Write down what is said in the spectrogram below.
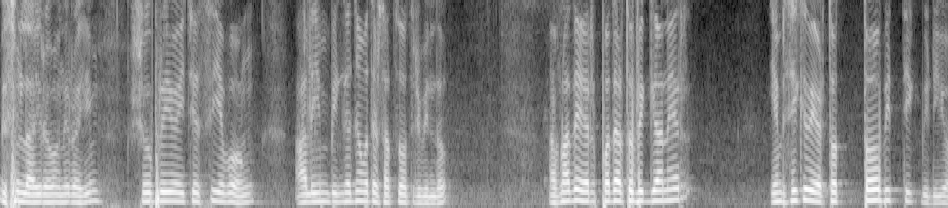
বিসমুল্লাহ রহমান রহিম সুপ্রিয় এইচএসসি এবং আলিম বিজ্ঞান জগতের ছাত্রছাত্রীবৃন্দ, আপনাদের পদার্থবিজ্ঞানের এমসিকিউ এর তথ্যভিত্তিক ভিডিও,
